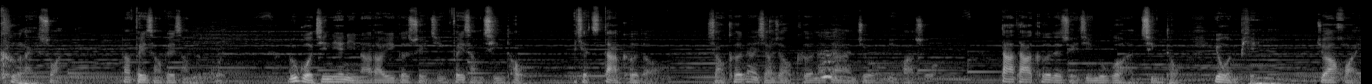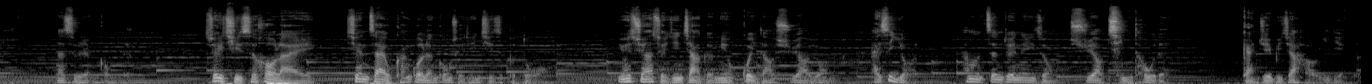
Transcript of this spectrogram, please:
克来算的，那非常非常的贵。如果今天你拿到一个水晶非常清透，而且是大颗的哦。小颗那小小颗，那当然就没话说。大大颗的水晶如果很清透又很便宜，就要怀疑那是人工的。所以其实后来现在我看过人工水晶其实不多，因为虽然水晶价格没有贵到需要用，还是有。他们针对那一种需要清透的感觉比较好一点的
